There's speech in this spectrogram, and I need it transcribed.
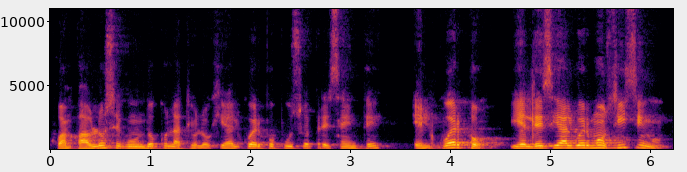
Juan Pablo II con la teología del cuerpo puso de presente el cuerpo y él decía algo hermosísimo.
